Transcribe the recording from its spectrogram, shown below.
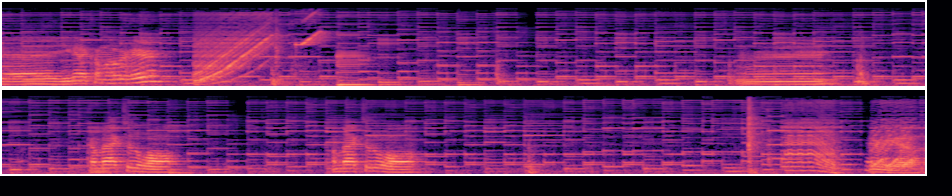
Okay, you gonna come over here? Back to the wall. Come back to the wall. There we go.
